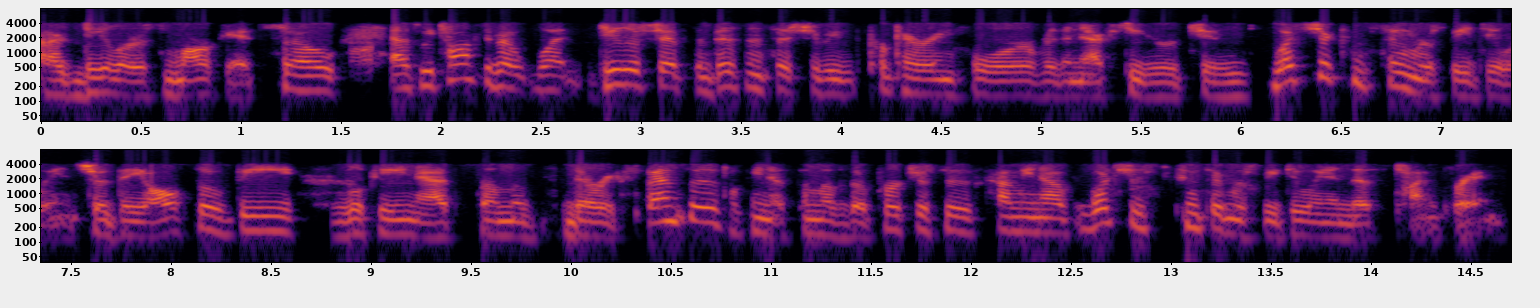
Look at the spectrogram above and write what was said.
our dealers market. So, as we talked about what dealerships and businesses should be preparing for over the next year or two, what should consumers be doing? Should they also be looking at some of their expenses, looking at some of their purchases coming up? What should consumers be doing in this time frame?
